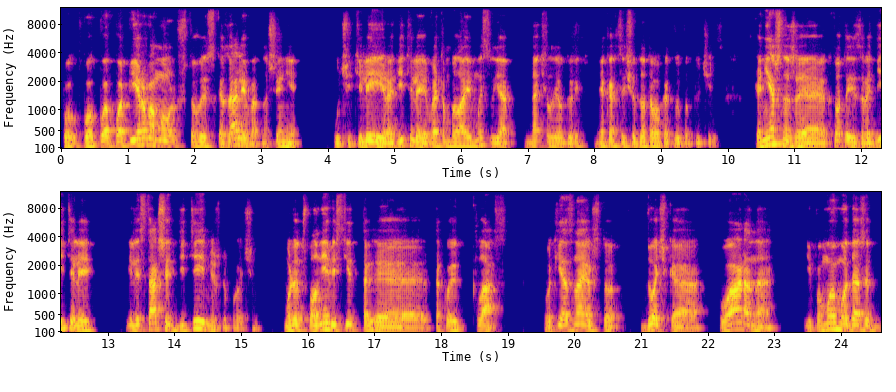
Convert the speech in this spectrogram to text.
по, по, по, по первому, что вы сказали в отношении учителей и родителей, в этом была и мысль, я начал ее говорить, мне кажется, еще до того, как вы подключились. Конечно же, кто-то из родителей или старших детей, между прочим, может вполне вести э, такой класс. Вот я знаю, что дочка у Аарона и, по-моему, даже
